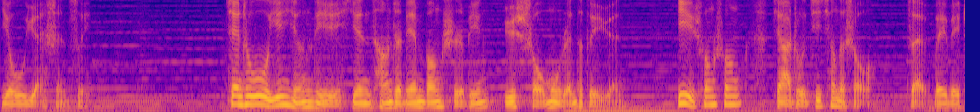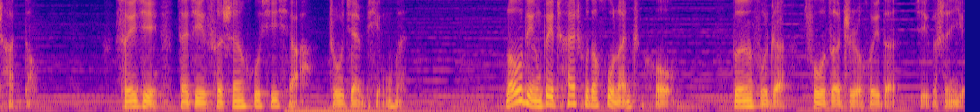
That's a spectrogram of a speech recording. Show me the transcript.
悠远深邃。建筑物阴影里隐藏着联邦士兵与守墓人的队员。一双双架住机枪的手在微微颤抖，随即在几次深呼吸下逐渐平稳。楼顶被拆除的护栏之后，蹲伏着负责指挥的几个身影。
